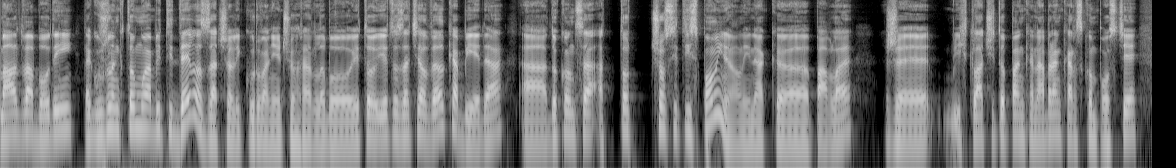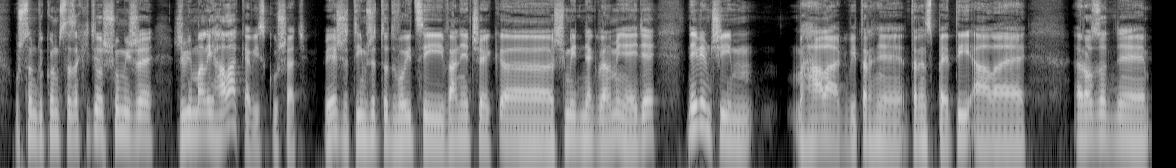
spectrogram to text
mal dva body, tak už len k tomu, aby tí Devils začali kurva niečo hrať, lebo je to, je to zatiaľ veľká bieda a dokonca, a to, čo si ty spomínal inak, eh, Pavle, že ich tlačí topánka na brankárskom poste. Už som dokonca zachytil šumy, že, že by mali Haláka vyskúšať. Vieš, že tým, že to dvojici Vaneček, uh, Šmid nejak veľmi nejde. Neviem, či im Halák vytrhne ten späty, ale rozhodne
